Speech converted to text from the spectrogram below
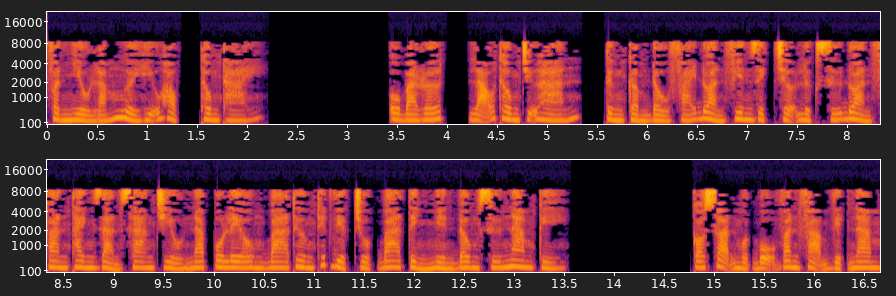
phần nhiều lắm người hữu học, thông thái. Obarut, lão thông chữ Hán, từng cầm đầu phái đoàn phiên dịch trợ lực sứ đoàn Phan Thanh giản sang triều Napoleon ba thương thiết việc chuộc ba tỉnh miền đông xứ Nam Kỳ. Có soạn một bộ văn phạm Việt Nam,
